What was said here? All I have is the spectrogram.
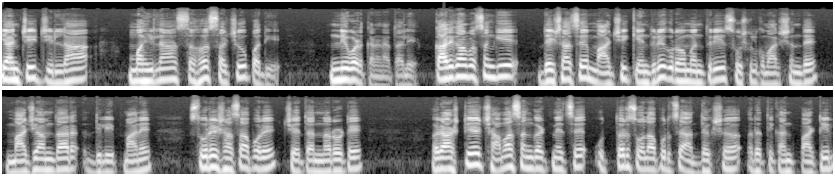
यांची जिल्हा महिला सहसचिवपदी निवड करण्यात आली. कार्यक्रमाप्रसंगी देशाचे माजी केंद्रीय गृहमंत्री सुशीलकुमार शिंदे माजी आमदार दिलीप माने सुरेश हसापुरे चेतन नरोटे राष्ट्रीय छावा संघटनेचे उत्तर सोलापूरचे अध्यक्ष रतिकांत पाटील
